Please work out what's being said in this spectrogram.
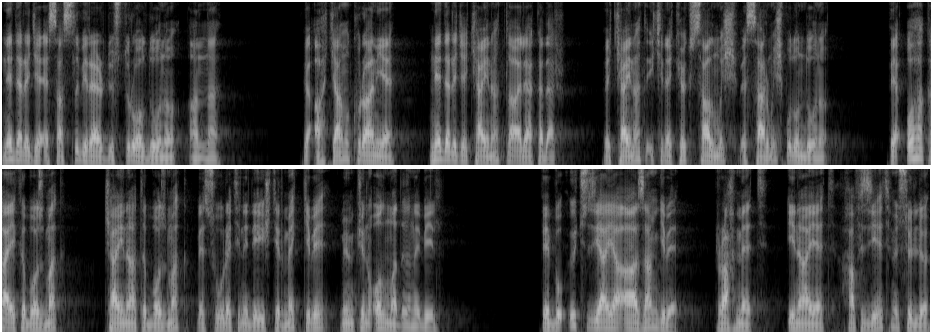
ne derece esaslı birer düstur olduğunu anla. Ve ahkam-ı Kur'aniye ne derece kainatla alakadar ve kainat içine kök salmış ve sarmış bulunduğunu ve o hakaiki bozmak, kainatı bozmak ve suretini değiştirmek gibi mümkün olmadığını bil. Ve bu üç ziyaya azam gibi rahmet, inayet, hafiziyet müsüllü,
